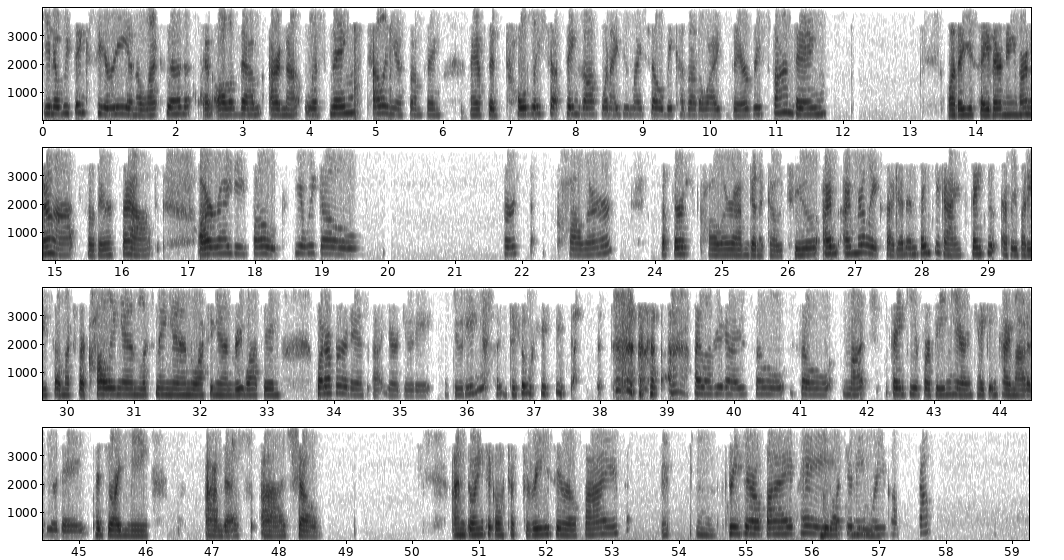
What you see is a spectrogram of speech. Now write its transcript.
you know, we think Siri and Alexa and all of them are not listening, telling you something. I have to totally shut things off when I do my show because otherwise they're responding, whether you say their name or not. So there's that. All righty, folks, here we go. First caller the first caller I'm going to go to. I'm I'm really excited and thank you guys. Thank you everybody so much for calling in, listening in, watching in, rewatching, whatever it is about your duty, duty, doing. I love you guys so so much. Thank you for being here and taking time out of your day to join me on this uh, show. I'm going to go to 305 Three zero five. Hey, Good what's afternoon. your name? Where you come from?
